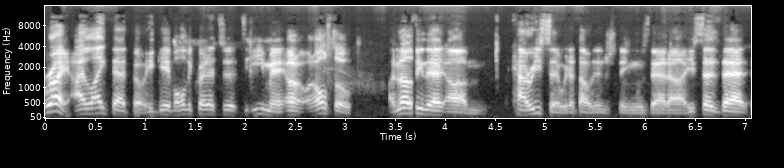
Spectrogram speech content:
Right. I like that though. He gave all the credit to, to Ime. And also, another thing that um Kyrie said, which I thought was interesting, was that uh, he says that,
